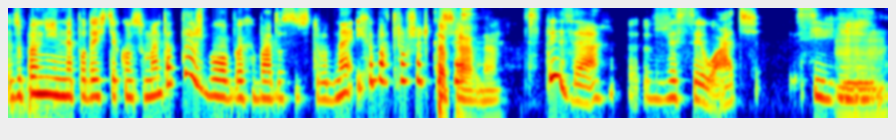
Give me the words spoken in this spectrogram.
zupełnie inne podejście konsumenta też byłoby chyba dosyć trudne i chyba troszeczkę to się... Prawda wstydzę wysyłać CV mm.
